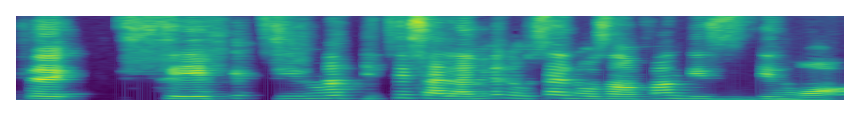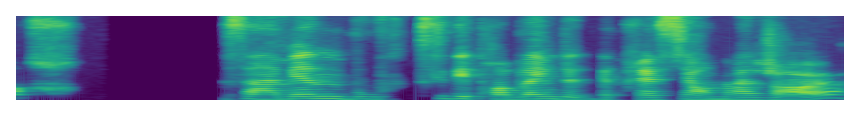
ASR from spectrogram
c'est effectivement, puis tu sais, ça l'amène aussi à nos enfants des idées noires ça amène aussi des problèmes de dépression majeure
